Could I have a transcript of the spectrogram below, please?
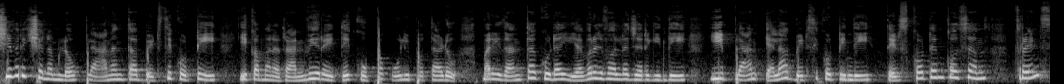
చివరి క్షణంలో ప్లాన్ అంతా బెడిసి కొట్టి ఇక మన రణ్వీర్ అయితే కుప్ప కూలిపోతాడు. మరి ఇదంతా కూడా ఎవరి వల్ల జరిగింది? ఈ ప్లాన్ ఎలా బెడిసి కొట్టింది? తెలుసుకోవటం కోసం ఫ్రెండ్స్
